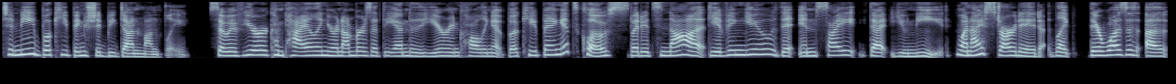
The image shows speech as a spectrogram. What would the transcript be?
To me, bookkeeping should be done monthly. So if you're compiling your numbers at the end of the year and calling it bookkeeping, it's close, but it's not giving you the insight that you need. When I started, like there was a, a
